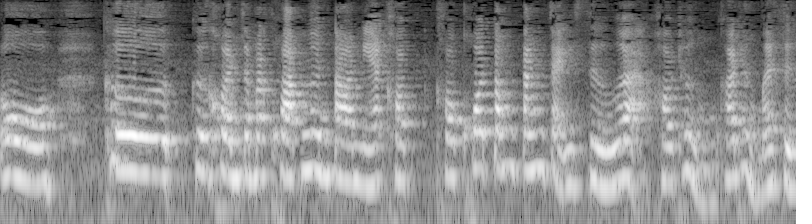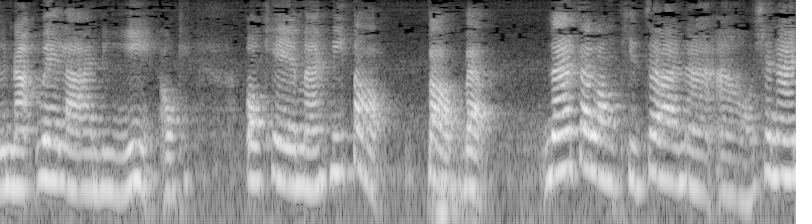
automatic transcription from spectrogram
โอ้คือคือคนจะมาควักเงินตอนเนี้ยเขาเขาโคตรต้องตั้งใจซื้ออะเขาถึงเขาถึงมาซื้อณเวลานี้ โอเค โอเคไหมนี่ตอบตอบแบบ น่าจะลองพิจารณาเอา ฉะนั้น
